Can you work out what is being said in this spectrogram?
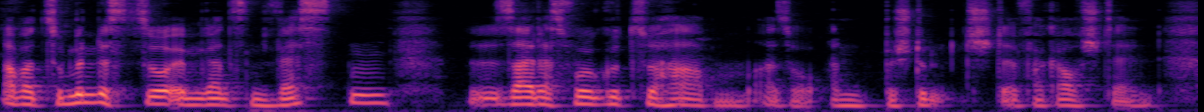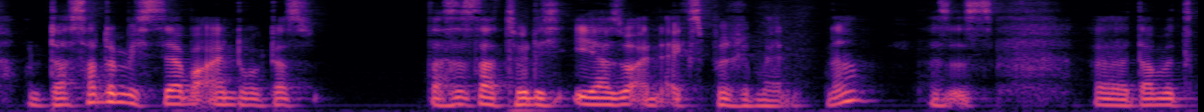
Aber zumindest so im ganzen Westen äh, sei das wohl gut zu haben. Also an bestimmten Verkaufsstellen. Und das hatte mich sehr beeindruckt. Das, das ist natürlich eher so ein Experiment, ne? Das ist, äh, damit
